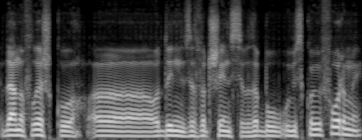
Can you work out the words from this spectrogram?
дану флешку е, один зі злочинців забув у військовій формі,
